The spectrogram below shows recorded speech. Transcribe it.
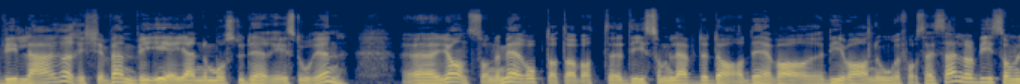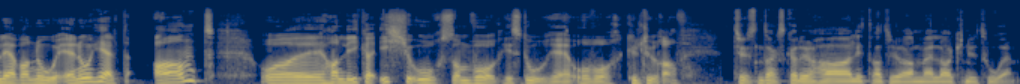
Vi lærer ikke hvem vi er gjennom å studere historien. Jansson er mer opptatt av at de som levde da, var, de var noe for seg selv, og vi som lever nå, er noe helt annet. Og han liker ikke ord som vår historie og vår kulturarv. Tusen takk skal du ha, litteraturanmelder Knut Hoem.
